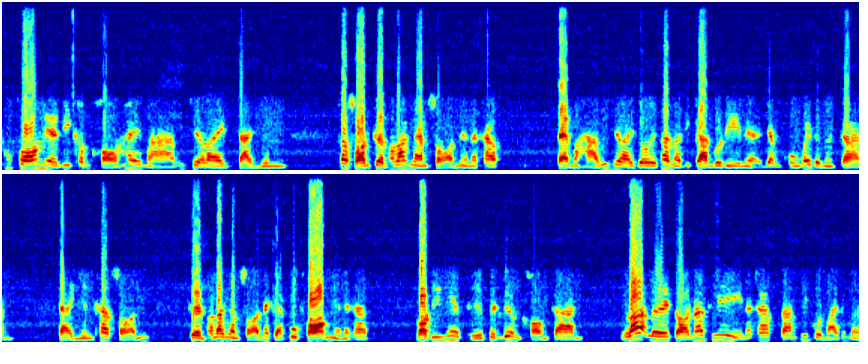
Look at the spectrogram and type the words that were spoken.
ผู้ฟ้องเนี่ยมีคำขอให้มหาวิทยาลัยจ่ายเงินค่าสอนเกินพลังงานสอนเนี่ยนะครับ แต่มหาวิทยาลัยโดยท่านอธิการบดีเนี่ยยังคงไม่ดำเนินการจ่ายเงินค่าสอน เกินพลังงานสอนให้แก่ผู้ฟ้องเนี่ยนะครับกรณีเนี้ถือเป็นเรื่องของการละเลยต่อหน้าที่นะครับ ตามที่กฎหมายกำหนด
